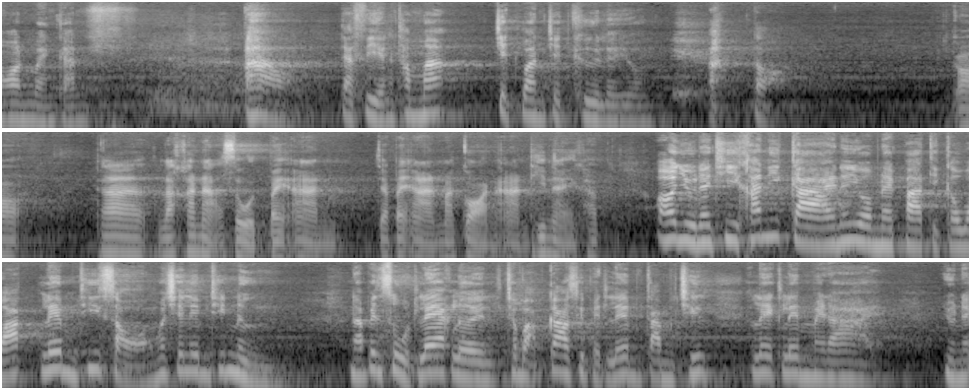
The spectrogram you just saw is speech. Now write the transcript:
นอนเหมือนกันอ้าวแต่เสียงธรรมะเจ็ดวันเจ็ดคืนเลยโยมอะต่อ ก็ถ้าลักษณะสูตรไปอ่านจะไปอ่านมาก่อนอ่านที่ไหนครับอ๋ออยู่ในทีฆานิกายนะโยมในปาติกวักเล่มที่สองไม่ใช่เล่มที่หนึ่งนะเป็นสูตรแรกเลย ฉบับ 91 เล่มจำชื่อเลขเล่มไม่ได้ อยู่ใน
